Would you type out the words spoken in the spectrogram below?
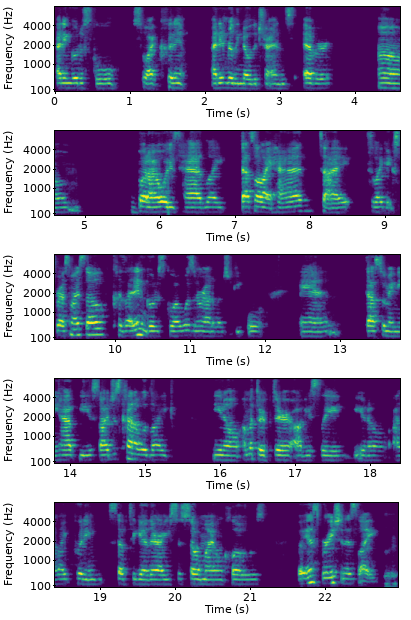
I didn't go to school so I couldn't I didn't really know the trends ever. Um, but I always had like that's all I had to I, to like express myself because I didn't go to school. I wasn't around a bunch of people, and that's what made me happy. So I just kind of would like, you know, I'm a thrifter. Obviously, you know, I like putting stuff together. I used to sew my own clothes, but inspiration is like right.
